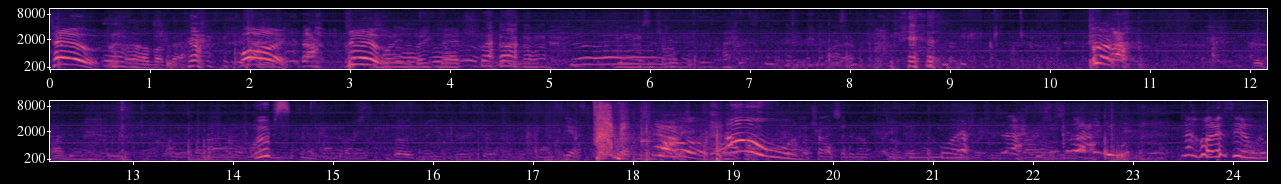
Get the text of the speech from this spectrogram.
two, Oh, my God. one, two. in the bank match. Oops. Oh! I'm gonna try and set it up. I want to see him go.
